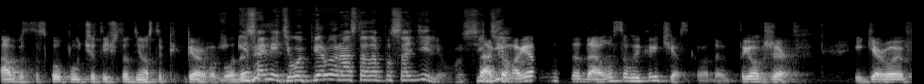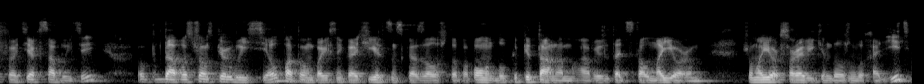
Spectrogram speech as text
августовского путча 1991 года. И, и заметьте, его первый раз тогда посадили. Он сидел. Да, комаря, да, Усова и Кричевского, да, трех жертв и героев тех событий. Да, после чего он впервые сел, потом Борис Николаевич Ельцин сказал, что, по-моему, он был капитаном, а в результате стал майором, что майор Суровикин должен выходить.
